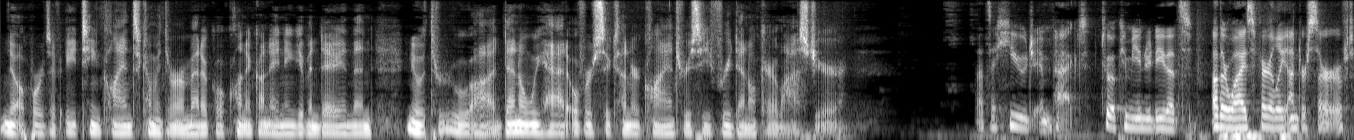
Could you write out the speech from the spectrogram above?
you know upwards of 18 clients coming through our medical clinic on any given day, and then you know through uh, dental, we had over 600 clients receive free dental care last year. That's a huge impact to a community that's otherwise fairly underserved.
